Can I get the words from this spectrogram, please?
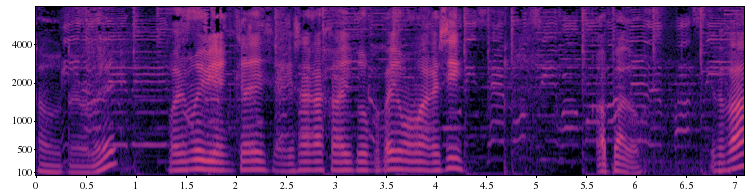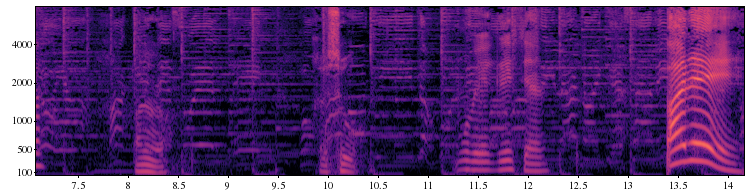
¿Te lo ves? pues muy bien, ¿qué? Que salgas con ahí con papá y con mamá, que sí. Apado. ¿Y papá? Manolo. Jesús. Muy bien, Cristian. ¡Pane!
